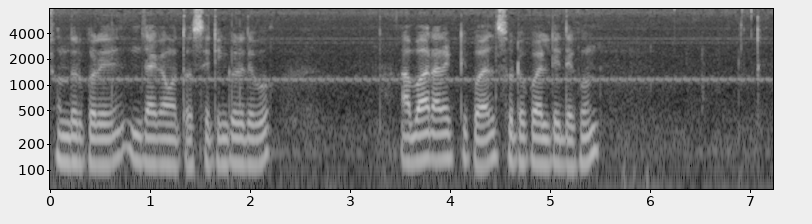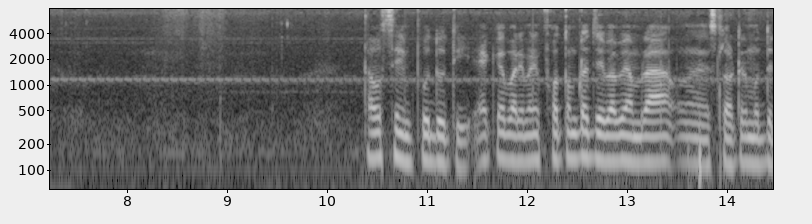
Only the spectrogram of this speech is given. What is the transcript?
সুন্দর করে জায়গা মতো সেটিং করে দেব। আবার আরেকটি কয়েল ছোট কয়েলটি দেখুন। তাও সেম পদ্ধতি। একেবারে মানে প্রথমটা যেভাবে আমরা স্লটের মধ্যে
